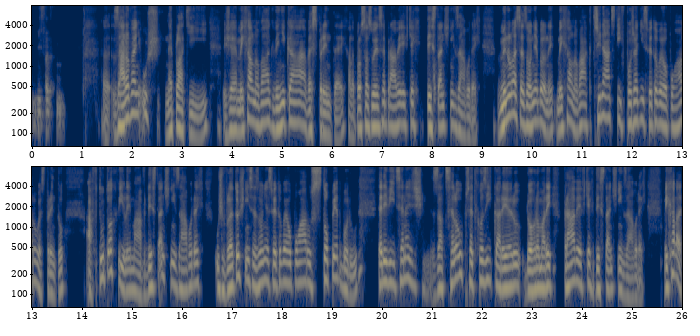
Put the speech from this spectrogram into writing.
výsledkům. Zároveň už neplatí, že Michal Novák vyniká ve sprintech, ale prosazuje se právě i v těch distančních závodech. V minulé sezóně byl Michal Novák 13. v pořadí světového poháru ve sprintu a v tuto chvíli má v distančních závodech už v letošní sezóně světového poháru 105 bodů, tedy více než za celou předchozí kariéru dohromady právě v těch distančních závodech. Michale,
